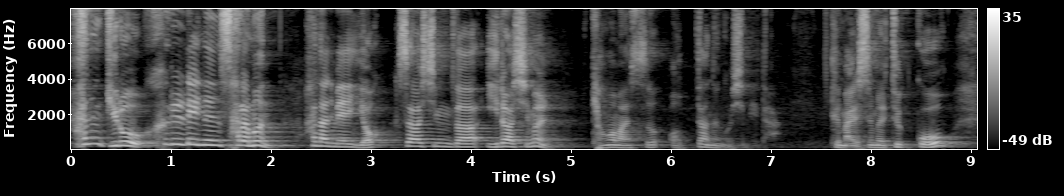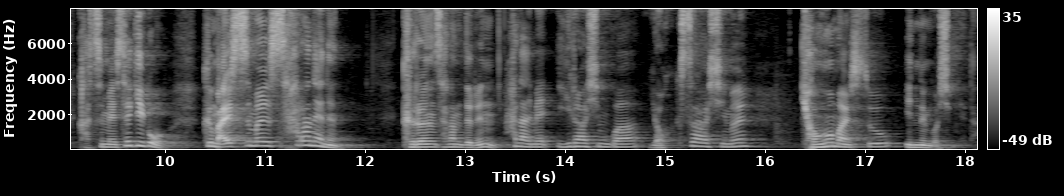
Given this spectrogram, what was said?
한 귀로 흘리는 사람은 하나님의 역사심과 일하심을 경험할 수 없다는 것입니다. 그 말씀을 듣고 가슴에 새기고 그 말씀을 살아내는 그런 사람들은 하나님의 일하심과 역사하심을 경험할 수 있는 것입니다.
